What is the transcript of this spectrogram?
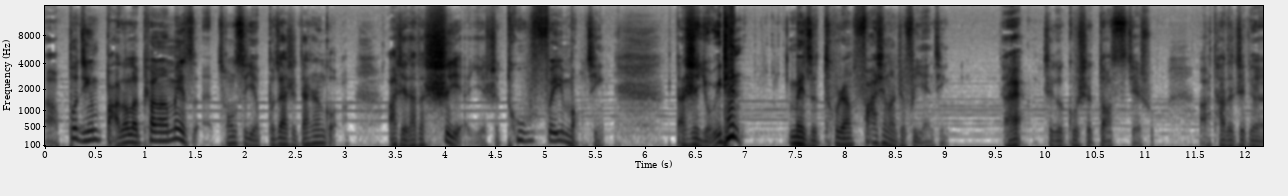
啊，不仅把到了漂亮妹子，从此也不再是单身狗了，而且他的事业也是突飞猛进。但是有一天，妹子突然发现了这副眼镜，哎，这个故事到此结束啊。他的这个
